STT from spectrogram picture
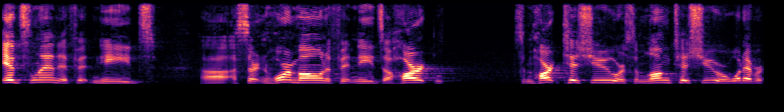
insulin, if it needs uh, a certain hormone, if it needs a heart, some heart tissue or some lung tissue or whatever,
